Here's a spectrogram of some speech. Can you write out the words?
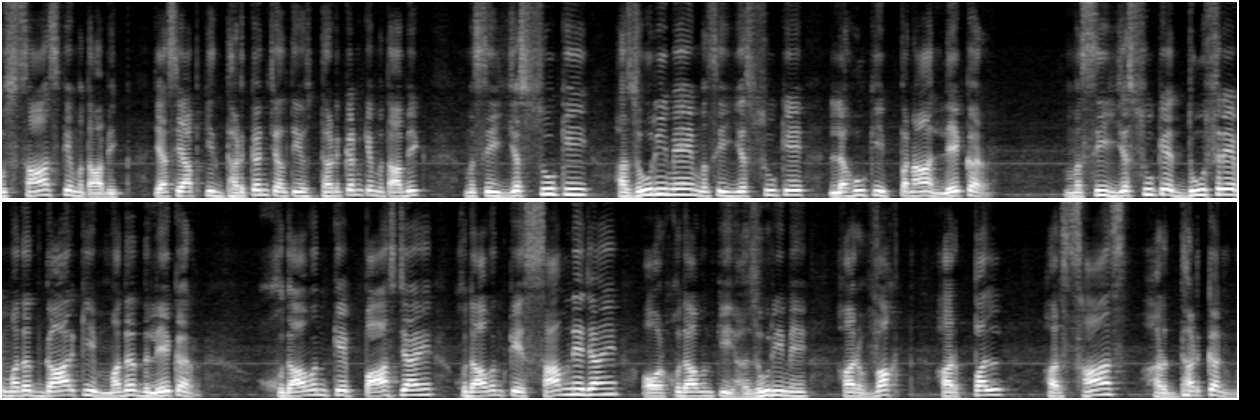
اس سانس کے مطابق، جیسے آپ کی دھڑکن چلتی ہے، اس دھڑکن کے مطابق مسیح یسو کی حضوری میں مسیح یسو کے لہو کی پناہ لے کر، مسیح یسو کے دوسرے مددگار کی مدد لے کر خداوند کے پاس جائیں، خداوند کے سامنے جائیں اور خداوند کی حضوری میں ہر وقت، ہر پل، ہر سانس، ہر دھڑکن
